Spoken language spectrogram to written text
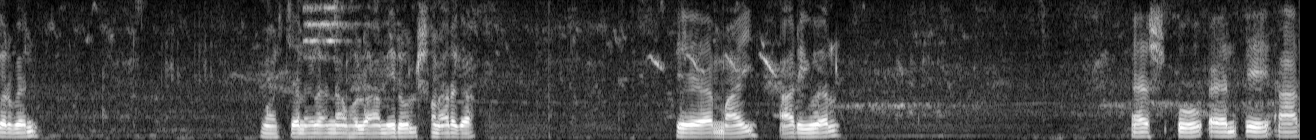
করবেন। আমার চ্যানেলের নাম হলো Amirul Sonarga. A M I R UL S O N A R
